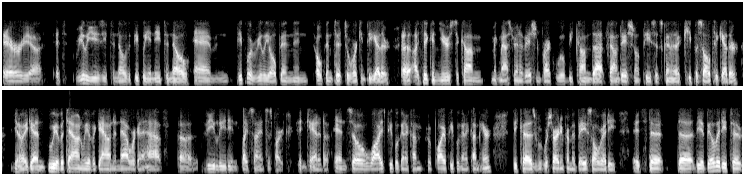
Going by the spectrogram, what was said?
area. It's really easy to know the people you need to know, and people are really open and open to, to working together. Uh, I think in years to come, McMaster Innovation Park will become that foundational piece that's going to keep us all together. You know, again, we have a town, we have a gown, and now we're going to have uh, the leading life sciences park in Canada. And so, why is people going to come? Why are people going to come here? Because we're starting from a base already. It's the the the ability to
